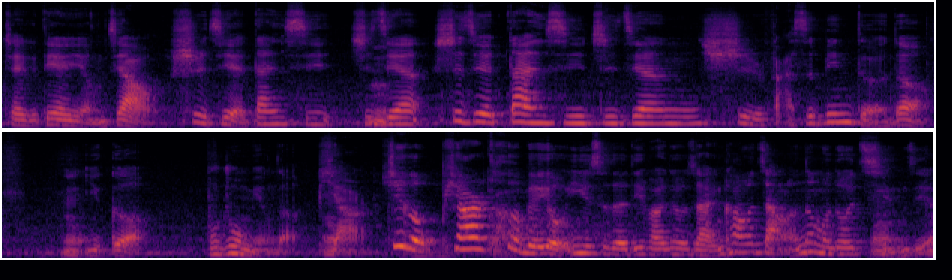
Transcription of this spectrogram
这个电影叫《世界旦夕之间》。世界旦夕之间是法斯宾德的一个不著名的片儿。这个片儿特别有意思的地方就在，你看我讲了那么多情节，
